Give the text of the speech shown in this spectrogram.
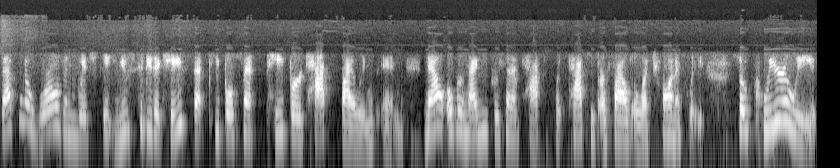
that's in a world in which it used to be the case that people sent paper tax filings in. Now over 90% of tax, taxes are filed electronically. So clearly,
